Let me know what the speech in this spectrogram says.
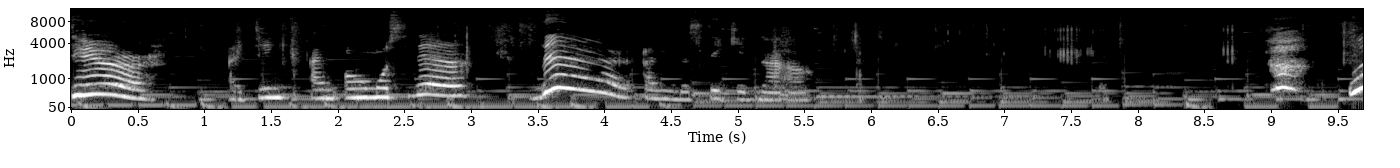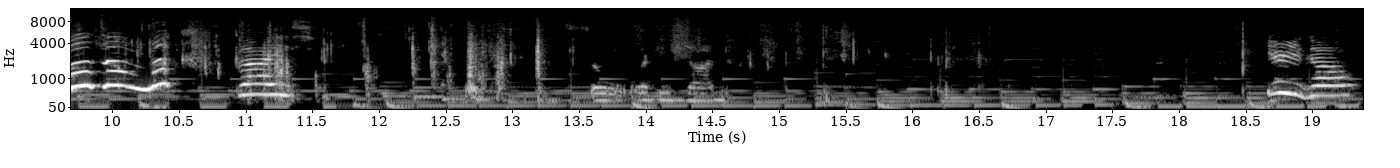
There. I think I'm almost there. There. I'm gonna stick it now. Done? Here you go.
